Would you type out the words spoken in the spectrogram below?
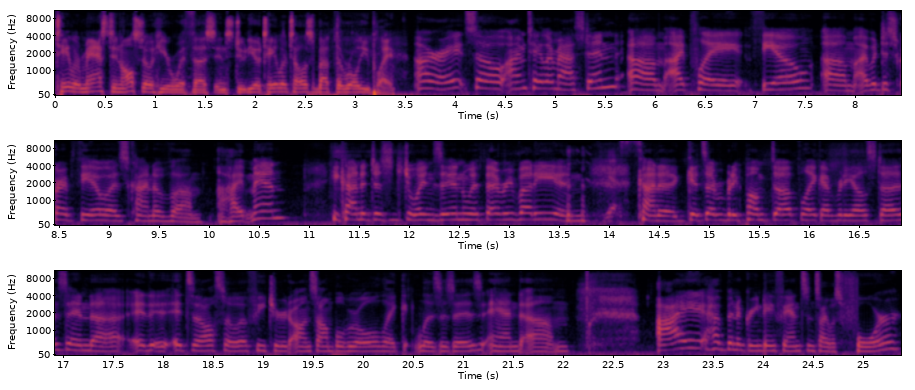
Taylor Maston also here with us in studio. Taylor, tell us about the role you play. All right, so I'm Taylor Maston. Um, I play Theo. Um, I would describe Theo as kind of um, a hype man. He kind of just joins in with everybody and yes. kind of gets everybody pumped up like everybody else does. And uh, it, it's also a featured ensemble role like Liz's is. And um, I have been a Green Day fan since I was four.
